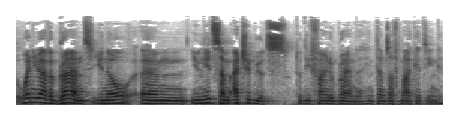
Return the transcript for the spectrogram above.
when you have a brand, you know, um, you need some attributes to define a brand in terms of marketing.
